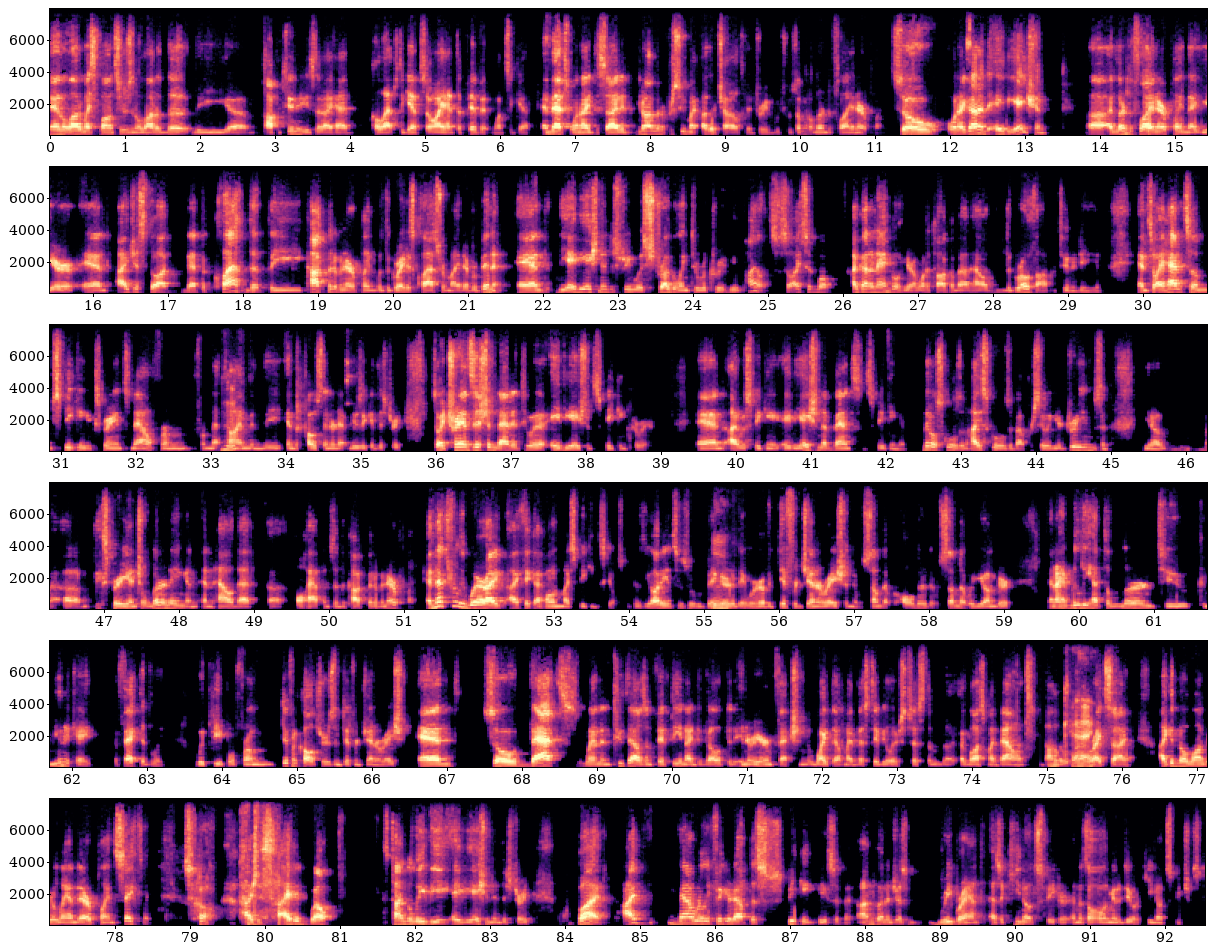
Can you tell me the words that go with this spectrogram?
and a lot of my sponsors and a lot of the the uh, opportunities that I had collapsed again. So I had to pivot once again. And that's when I decided, you know, I'm going to pursue my other childhood dream, which was I'm going to learn to fly an airplane. So when I got into aviation, uh, I learned to fly an airplane that year, and I just thought that the class, that the cockpit of an airplane was the greatest classroom I had ever been in, and the aviation industry was struggling to recruit new pilots. So I said, well, I've got an angle here. I want to talk about how the growth opportunity, and, and so I had some speaking experience now from from that mm-hmm. time in the in the post internet music industry. So I transitioned that into an aviation speaking career, and I was speaking at aviation events and speaking at middle schools and high schools about pursuing your dreams and you know um, experiential learning and, and how that uh, all happens in the cockpit of an airplane. And that's really where I, I think i honed my speaking skills because the audiences were bigger. Mm. they were of a different generation. There were some that were older. There were some that were younger. And i really had to learn to communicate effectively with people from different cultures and different generations and so that's when in 2015 I developed an inner ear infection, wiped out my vestibular system. I lost my balance on, okay. the, on the right side. I could no longer land airplanes safely. So okay. I decided, well, it's time to leave the aviation industry. But I've now really figured out the speaking piece of it. I'm going to just rebrand as a keynote speaker, and that's all I'm going to do are keynote speeches.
